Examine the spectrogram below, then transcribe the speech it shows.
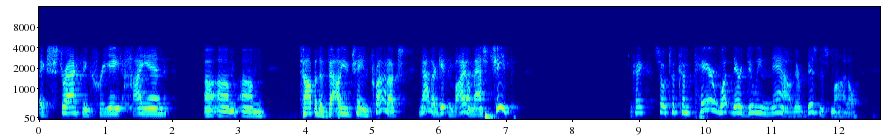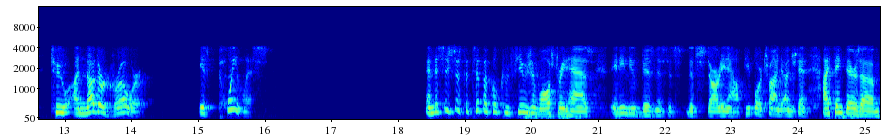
extract and create high end, uh, um, um, top of the value chain products, now they're getting biomass cheap. Okay, so to compare what they're doing now, their business model, to another grower is pointless. And this is just a typical confusion Wall Street has. Any new business that's, that's starting out, people are trying to understand. I think there's um,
